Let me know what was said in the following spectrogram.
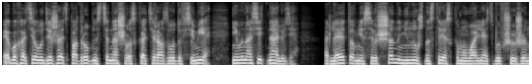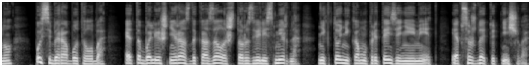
я бы хотел удержать подробности нашего с Катей развода в семье, не выносить на люди. А для этого мне совершенно не нужно с треском увольнять бывшую жену. Пусть себе работала бы. Это бы лишний раз доказало, что развелись мирно, никто никому претензий не имеет, и обсуждать тут нечего.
